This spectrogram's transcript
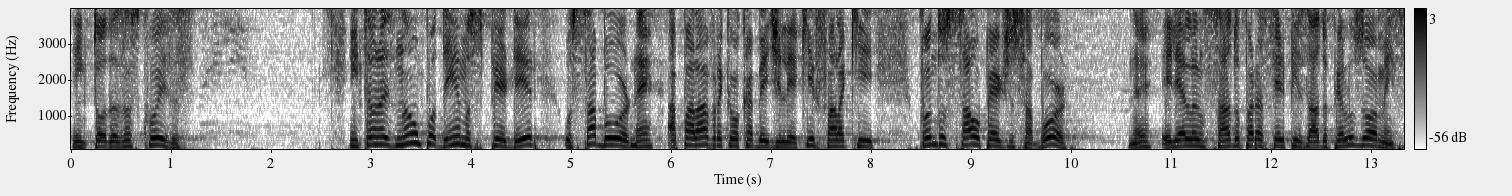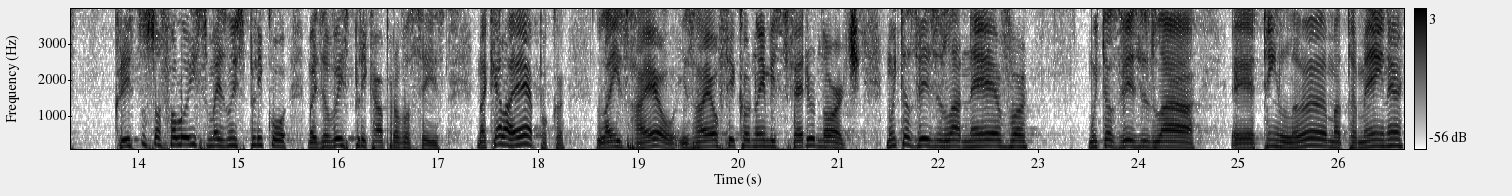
em todas as coisas. Então nós não podemos perder o sabor, né? A palavra que eu acabei de ler aqui fala que quando o sal perde o sabor, né, ele é lançado para ser pisado pelos homens. Cristo só falou isso, mas não explicou. Mas eu vou explicar para vocês. Naquela época, lá em Israel, Israel fica no hemisfério norte. Muitas vezes lá neva, muitas vezes lá é, tem lama também, né?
